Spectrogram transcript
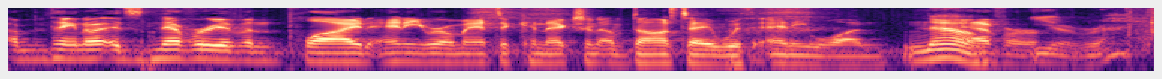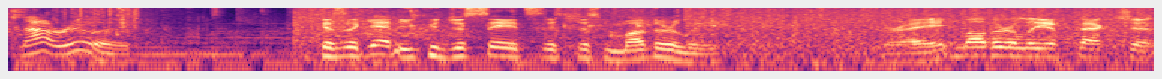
I've been thinking about. it, It's never even implied any romantic connection of Dante with anyone. No. ever. You're right. Not really. Because again, you can just say it's it's just motherly, right? Motherly affection.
